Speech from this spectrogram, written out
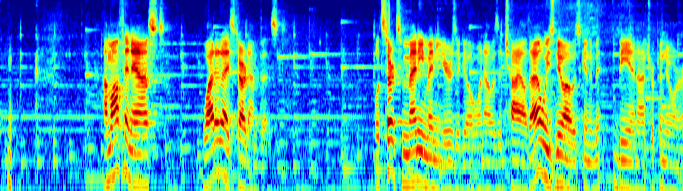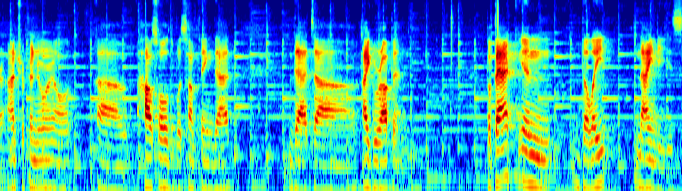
I'm often asked, why did I start Empist? Well, it starts many, many years ago when I was a child. I always knew I was going to be an entrepreneur. Entrepreneurial uh, household was something that, that uh, I grew up in. But back in the late 90s,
